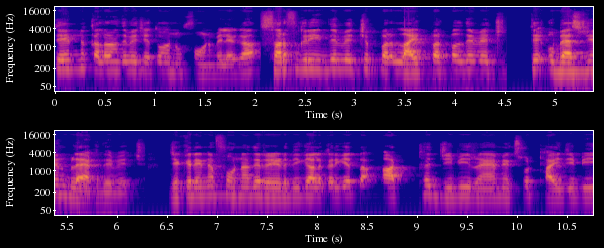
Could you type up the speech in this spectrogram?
ਤਿੰਨ ਕਲਰਾਂ ਦੇ ਵਿੱਚ ਇਹ ਤੁਹਾਨੂੰ ਫੋਨ ਮਿਲੇਗਾ। ਸਰਫ ਗ੍ਰੀਨ ਦੇ ਵਿੱਚ, ਪਰ ਲਾਈਟ ਪਰਪਲ ਦੇ ਵਿੱਚ ਤੇ ਓਬੈਸਟੀਅਨ ਬਲੈਕ ਦੇ ਵਿੱਚ। ਜੇਕਰ ਇਹਨਾਂ ਫੋਨਾਂ ਦੇ ਰੇਟ ਦੀ ਗੱਲ ਕਰੀਏ ਤਾਂ 8GB RAM 128GB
